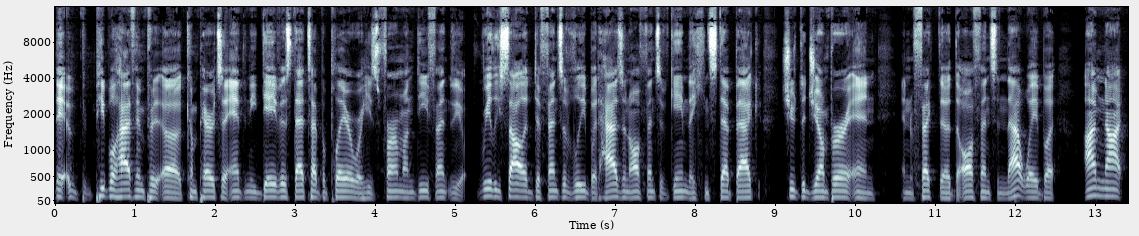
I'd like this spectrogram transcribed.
They, people have him uh, compared to Anthony Davis, that type of player where he's firm on defense, really solid defensively, but has an offensive game that he can step back, shoot the jumper, and and affect the the offense in that way. But I'm not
